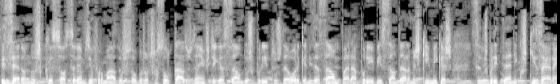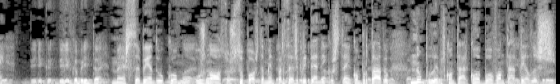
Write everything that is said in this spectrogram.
Disseram-nos que só seremos informados sobre os resultados da investigação dos peritos da Organização para a Proibição de Armas Químicas se os britânicos quiserem. Mas sabendo como os nossos supostamente parceiros britânicos se têm comportado, não podemos contar com a boa vontade deles.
